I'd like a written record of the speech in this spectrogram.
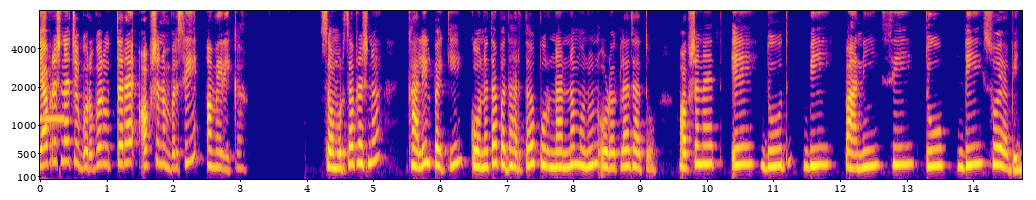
या प्रश्नाचे बरोबर उत्तर आहे ऑप्शन नंबर सी अमेरिका. समोरचा प्रश्न खालीलपैकी कोणता पदार्थ पूर्णान्न म्हणून ओळखला जातो? ऑप्शन आहेत ए दूध बी पाणी सी तूप डी सोयाबीन.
